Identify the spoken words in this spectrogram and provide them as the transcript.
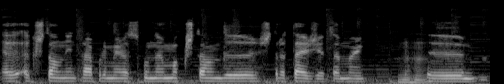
a, a, questão de entrar a primeira ou a segunda é uma questão de estratégia também. Uhum. Uh,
